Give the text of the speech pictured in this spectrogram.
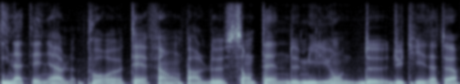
inatteignables pour euh, TF1. On parle de centaines de millions d'utilisateurs.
